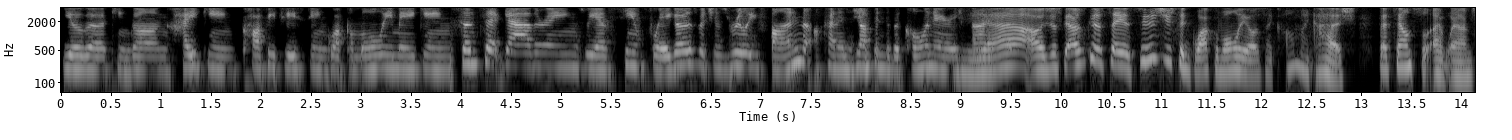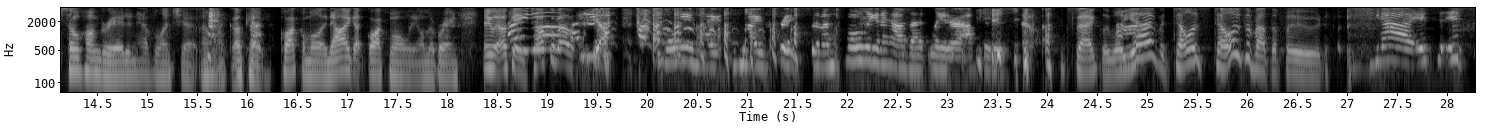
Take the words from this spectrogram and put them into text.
yoga, Qigong, hiking, coffee tasting, guacamole making, sunset gatherings. We have Cienfuegos, which is really fun. I'll kind of jump into the culinary side. Yeah, I was just, I was going to say, as soon as you said guacamole, I was like, oh my gosh, that sounds, I, I'm so hungry. I didn't have lunch yet. I'm like, okay, guacamole. Now I got guacamole on the brain. Anyway, okay, talk about, yeah my, my fridge, so I'm totally gonna have that later after this show. Yeah, exactly. Well, yeah, um, but tell us tell us about the food. Yeah, it's it's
